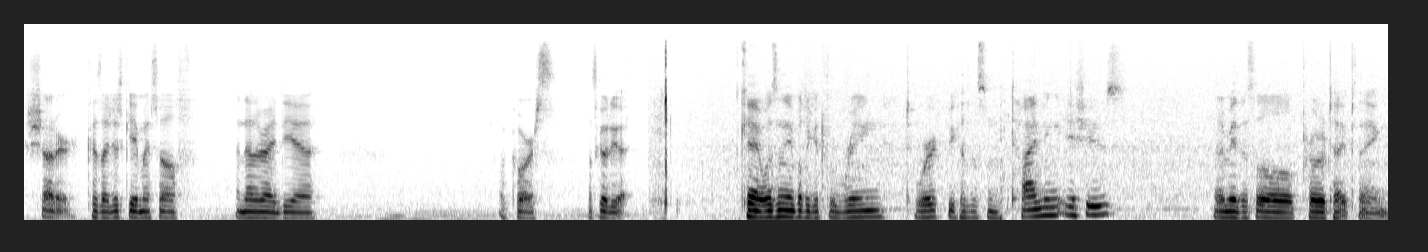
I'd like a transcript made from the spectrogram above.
shutter, because I just gave myself another idea, of course. Let's go do it. Okay, I wasn't able to get the ring to work because of some timing issues. But I made this little prototype thing,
